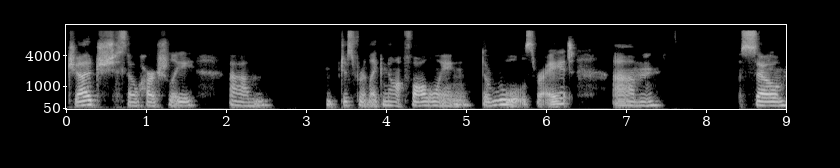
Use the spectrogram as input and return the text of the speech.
judged so harshly um, just for like not following the rules, right? Um, so,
